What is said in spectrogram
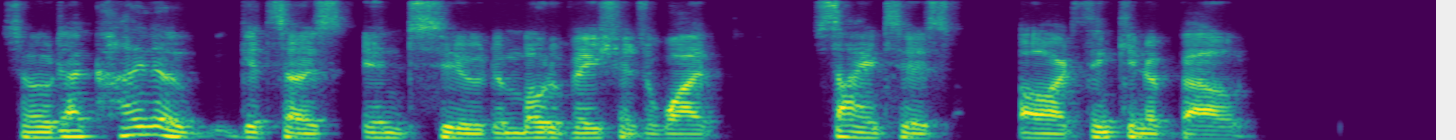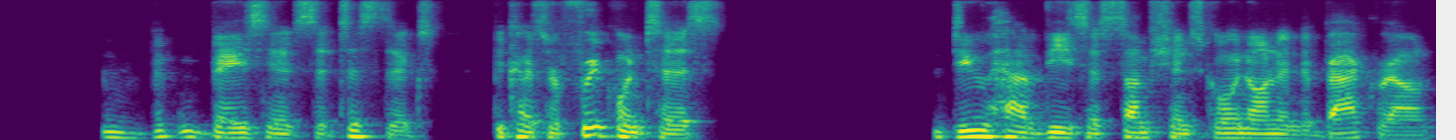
So that kind of gets us into the motivations of why scientists are thinking about Bayesian statistics, because the frequentists do have these assumptions going on in the background,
